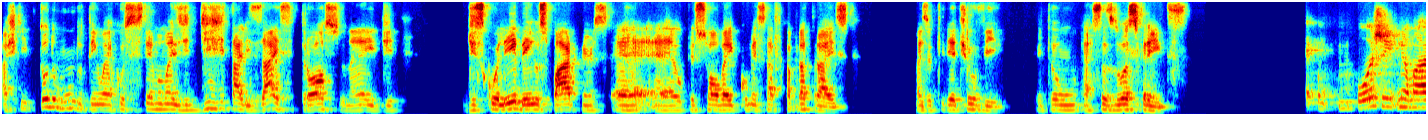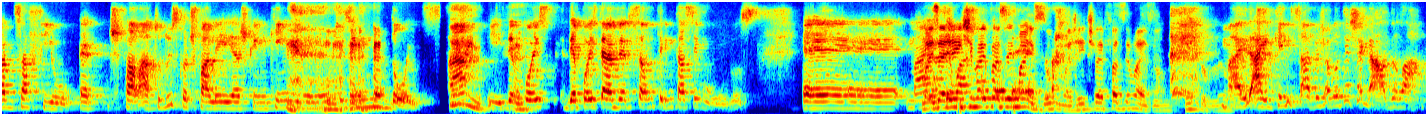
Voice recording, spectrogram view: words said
acho que todo mundo tem um ecossistema, mas de digitalizar esse troço, né, e de, de escolher bem os partners, é, é, o pessoal vai começar a ficar para trás. Mas eu queria te ouvir. Então, essas duas frentes. Hoje, meu maior desafio é de falar tudo isso que eu te falei, acho que em 15 minutos, em dois, tá? E depois, depois tem a versão 30 segundos. É, mas, mas, a gente vai fazer mais um, a gente vai fazer mais um. Mas aí, quem sabe, eu já vou ter chegado lá.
